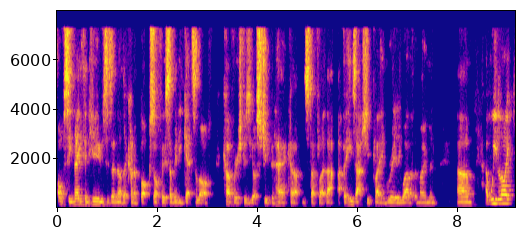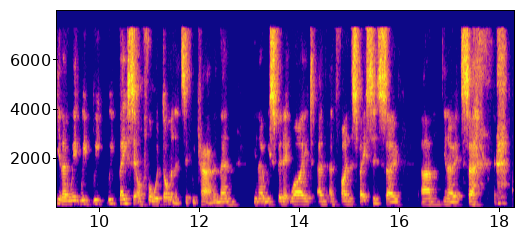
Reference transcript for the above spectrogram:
obviously Nathan Hughes is another kind of box office. I mean, he gets a lot of coverage because he's got a stupid haircut and stuff like that, but he's actually playing really well at the moment. Um, and we like, you know, we, we we we base it on forward dominance if we can, and then you know we spin it wide and, and find the spaces. So um, you know, it's uh,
